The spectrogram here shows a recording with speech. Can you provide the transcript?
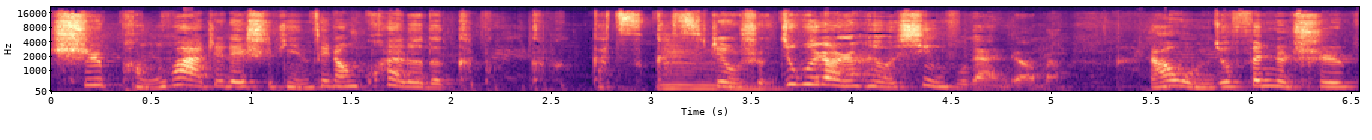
吃膨化这类食品非常快乐的咔咔咔呲咔呲这种声，就会让人很有幸福感，你知道吧？然后我们就分着吃。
